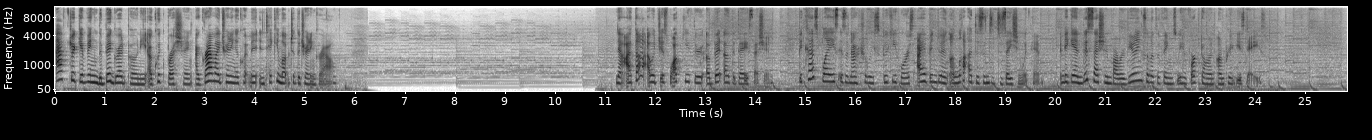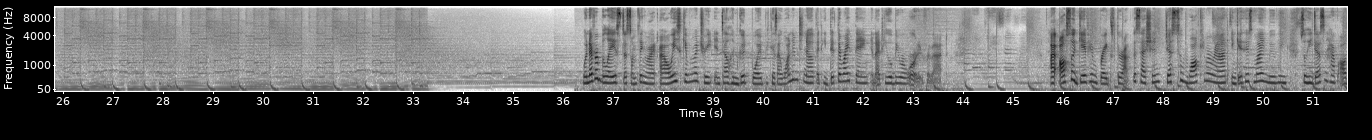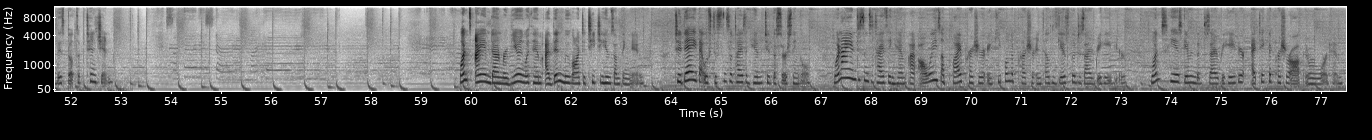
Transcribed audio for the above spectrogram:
After giving the big red pony a quick brushing, I grab my training equipment and take him up to the training corral. Now I thought I would just walk you through a bit of the day session. Because Blaze is a naturally spooky horse, I have been doing a lot of desensitization with him, and began this session by reviewing some of the things we have worked on on previous days. Whenever Blaze does something right, I always give him a treat and tell him good boy because I want him to know that he did the right thing and that he will be rewarded for that. I also give him breaks throughout the session just to walk him around and get his mind moving so he doesn't have all this built up tension. Once I am done reviewing with him, I then move on to teaching him something new. Today, that was desensitizing him to the surcingle. When I am desensitizing him, I always apply pressure and keep on the pressure until he gives the desired behavior. Once he has given the desired behavior, I take the pressure off and reward him.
